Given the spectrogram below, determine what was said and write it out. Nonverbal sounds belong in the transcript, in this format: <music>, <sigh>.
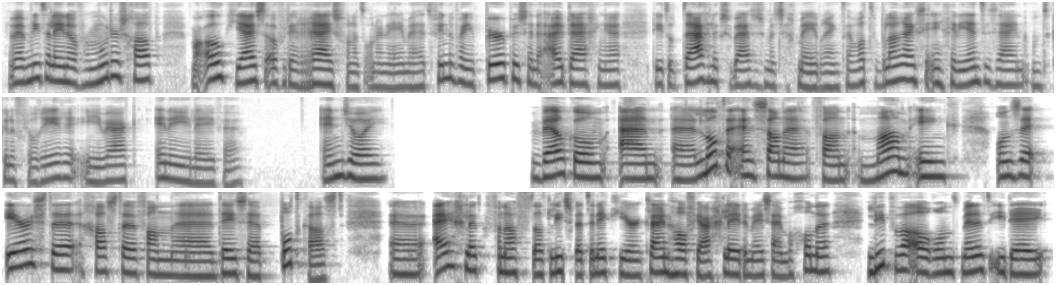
We hebben niet alleen over moederschap, maar ook juist over de reis van het ondernemen. Het vinden van je purpose en de uitdagingen die het op dagelijkse basis met zich meebrengt. En wat de belangrijkste ingrediënten zijn om te kunnen floreren in je werk en in je leven. Enjoy! Welkom aan uh, Lotte en Sanne van Mom Inc., onze eerste gasten van uh, deze podcast. Uh, eigenlijk vanaf dat Lisbeth en ik hier een klein half jaar geleden mee zijn begonnen, liepen we al rond met het idee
